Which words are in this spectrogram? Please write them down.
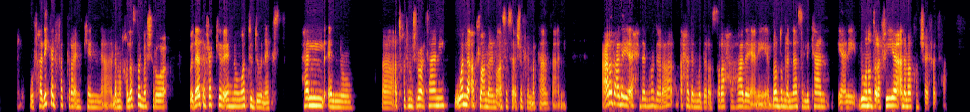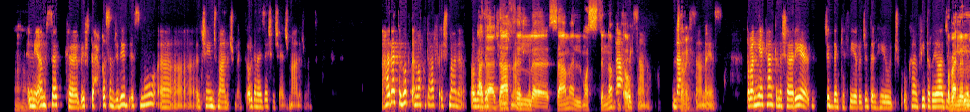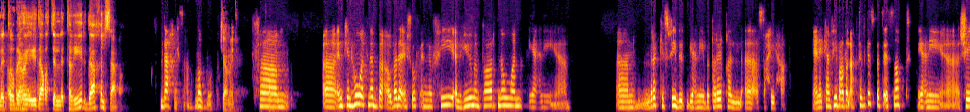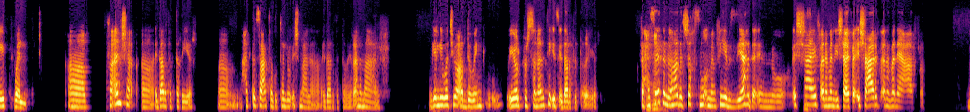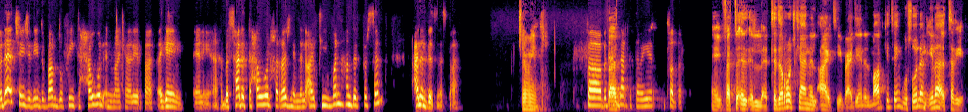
وفي هذيك الفترة يمكن لما خلصت المشروع بدأت أفكر إنه what to do next. هل إنه آه أدخل في مشروع ثاني ولا أطلع من المؤسسة أشوف لي مكان ثاني؟ عرض علي إحدى المدراء أحد المدراء الصراحة هذا يعني برضو من الناس اللي كان يعني له نظرة فيا أنا ما كنت شايفتها. إني أمسك بيفتح قسم جديد اسمه ال change management organization change management هذاك الوقت أنا ما كنت عارفة إيش معنى هذا داخل ساما المؤسسة النقد داخل أو... ساما داخل جميل. ساما yes طبعا هي كانت مشاريع جدا كثير وجدا هيوج وكان في تغييرات طبعا للتوضيح إدارة التغيير داخل ساما داخل ساما مضبوط. جميل. ف آه يمكن هو تنبأ أو بدأ يشوف إنه في ال human part no one يعني آه مركز فيه يعني بالطريقة الصحيحة. يعني كان في بعض ال activities بس it's not يعني shaped well فأنشأ آه إدارة التغيير. آه حتى ساعتها قلت له إيش معنى إدارة التغيير؟ أنا ما أعرف. قال لي what you are doing your personality is إدارة التغيير. فحسيت إنه هذا الشخص مؤمن فيا بزياده إنه إيش شايف؟ أنا ماني شايفة. إيش عارف؟ أنا ماني عارفة. بدأت شيء جديد وبرضه في تحول in my career path again يعني بس هذا التحول خرجني من ال IT 100% على ال business path جميل. فبدأت ف... أدارة التغيير. تفضل. إي فالتدرج كان ال IT بعدين ال marketing وصولا إلى التغيير.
